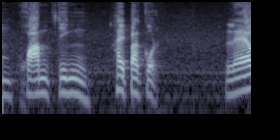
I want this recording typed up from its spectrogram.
ำความจริงให้ปรากฏ แล้ว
